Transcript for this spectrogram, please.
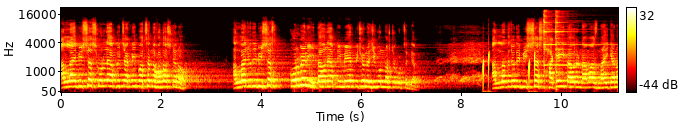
আল্লাহ বিশ্বাস করলে আপনি চাকরি পাচ্ছেন না, হতাশ কেন? আল্লাহ যদি বিশ্বাস করবেনই, তাহলে আপনি মেয়ের পিছনে জীবন নষ্ট করছেন কেন? আল্লাহতে যদি বিশ্বাস থাকেই, তাহলে নামাজ নাই কেন?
